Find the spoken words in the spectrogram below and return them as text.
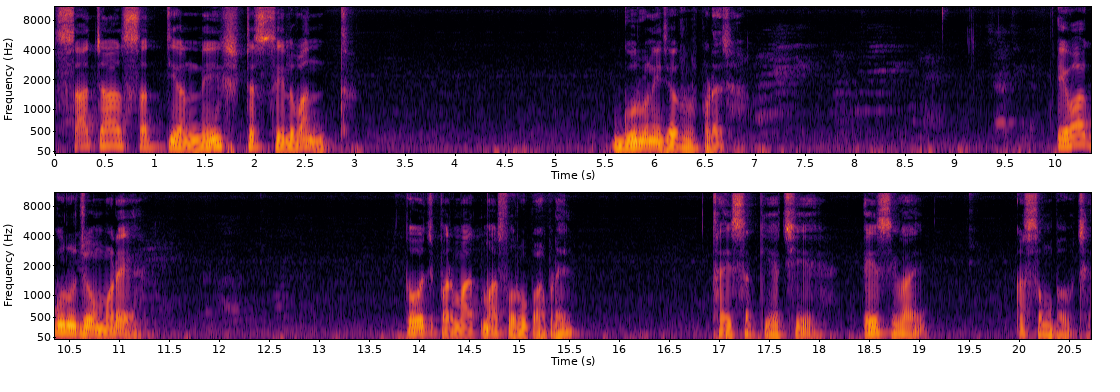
સાચા સત્યનિષ્ઠ શીલવંત ગુરુની જરૂર પડે છે. એવા ગુરુ જો મળે, તો જ પરમાત્મા સ્વરૂપ આપણે થઈ શકીએ છીએ, એ સિવાય અસંભવ છે.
